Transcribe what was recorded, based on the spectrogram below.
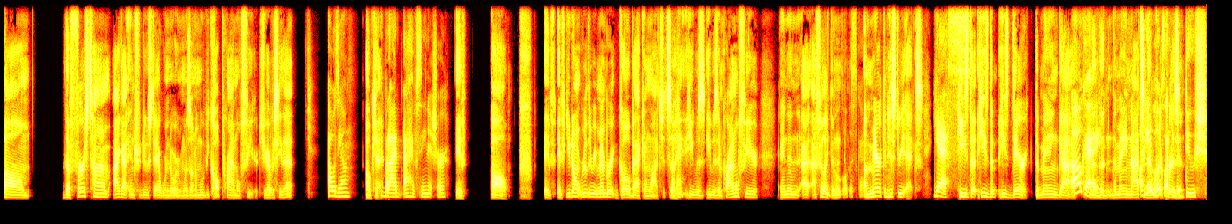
Um, the first time I got introduced to Edward Norton was on a movie called Primal Fear. Did you ever see that? I was young, Okay. but I I have seen it. Sure. If oh, if if you don't really remember it, go back and watch it. So Okay. he, he was he was in Primal Fear, and then I, I feel like the. American History X. yes. He's the he's the he's Derek, the main guy. Okay. The the, the main Oh, Nazi he that went looks to like he's a prison. douche.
